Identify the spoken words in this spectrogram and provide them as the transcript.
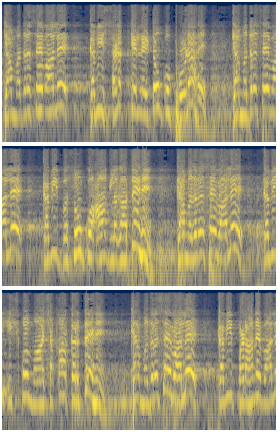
کیا مدرسے والے کبھی سڑک کے لائٹوں کو پھوڑا ہے؟ کیا مدرسے والے کبھی بسوں کو آگ لگاتے ہیں؟ کیا مدرسے والے کبھی عشق و معاشقہ کرتے ہیں؟ کیا مدرسے والے کبھی پڑھانے والے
